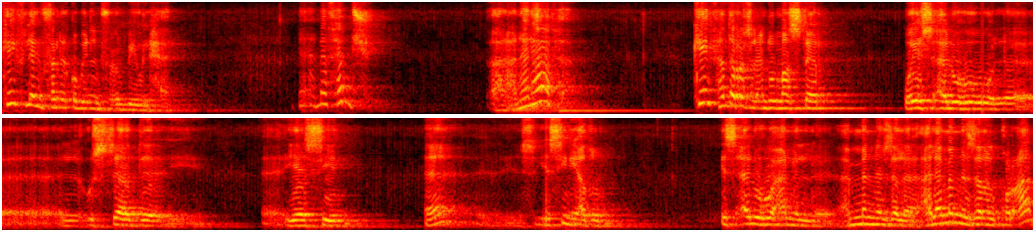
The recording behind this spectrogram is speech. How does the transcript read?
كيف لا يفرق بين المفعول به والحال؟ ما فهمتش. أنا لا أفهم. كيف هذا الرجل عنده الماستر ويسأله الأستاذ ياسين؟ ياسيني أظن. يسأله عن عمن نزل على من نزل القرآن؟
